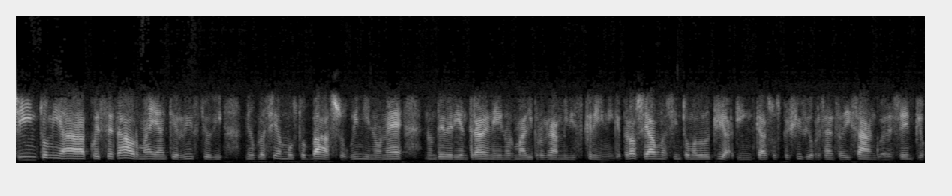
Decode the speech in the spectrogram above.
sintomi a questa età ormai anche il rischio di neoplasia è molto basso, quindi non, è, non deve rientrare nei normali programmi di screening, però se ha una sintomatologia, in caso specifico presenza di sangue ad esempio,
